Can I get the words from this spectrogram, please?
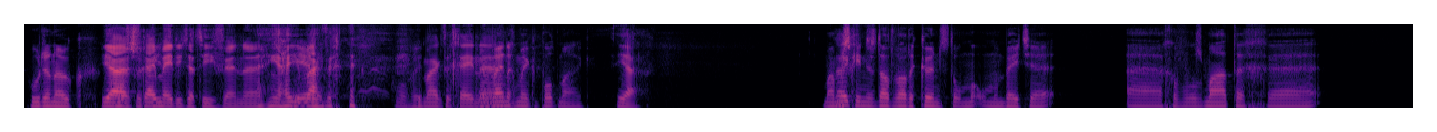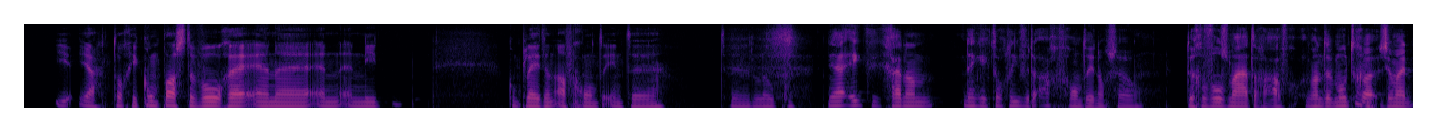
hoe dan ook. Ja, is vrij meditatief. En ja, je Heerlijk. maakt, er, je maakt er geen... weinig mee kapot maken. ja, Maar misschien is dat wel de kunst om, om een beetje eh, gevoelsmatig eh, je- ja, toch je kompas te volgen en, eh, en, en niet compleet een afgrond in te, te lopen. ja ik, ik ga dan denk ik toch liever de afgrond in of zo. De gevoelsmatige afgrond. Want er moet Ja. gewoon, zeg maar...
